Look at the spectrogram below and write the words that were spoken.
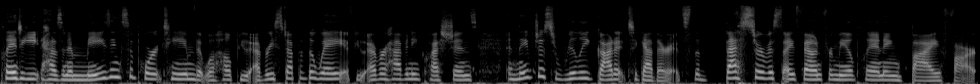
Plan to Eat has an amazing support team that will help you every step of the way if you ever have any questions, and they've just really got it together. It's the best service I've found for meal planning by far.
